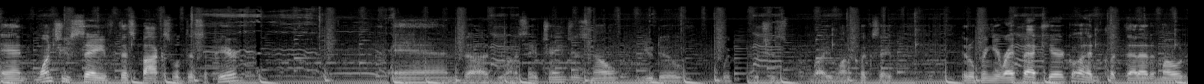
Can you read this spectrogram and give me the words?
And once you save, this box will disappear. And uh, do you want to save changes? No, you do, which is why you want to click save. It'll bring you right back here. Go ahead and click that edit mode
